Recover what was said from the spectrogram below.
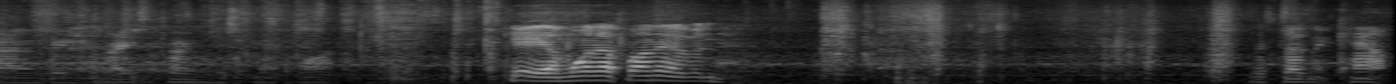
I'm bringing it right in front of this can't walk. Okay, I'm one up on Evan. This doesn't count.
